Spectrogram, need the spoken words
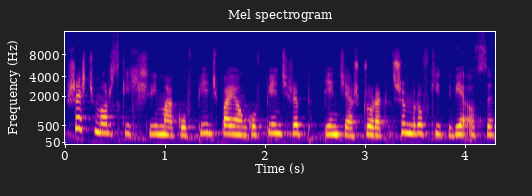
6 morskich ślimaków, 5 pająków, 5 ryb, 5 jaszczurek, 3 mrówki, 2 osy,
